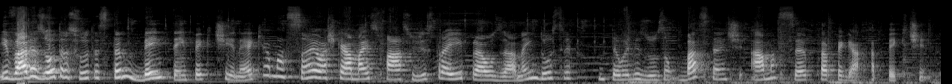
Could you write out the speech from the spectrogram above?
E várias outras frutas também têm pectina. É que a maçã eu acho que é a mais fácil de extrair para usar na indústria, então eles usam bastante a maçã para pegar a pectina.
